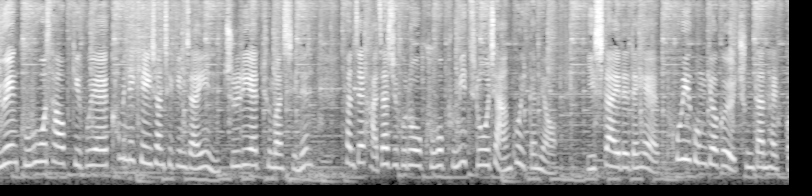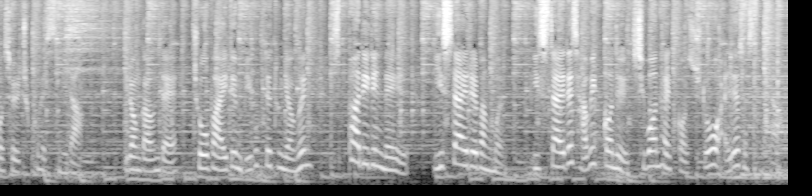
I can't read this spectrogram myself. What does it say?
유엔 구호 사업기구의 커뮤니케이션 책임자인 줄리엣 투마 씨는 현재 가자지구로 구호품이 들어오지 않고 있다며 이스라엘에 대해 포위 공격을 중단할 것을 촉구했습니다. 이런 가운데 조 바이든 미국 대통령은 18일인 내일 이스라엘을 방문, 이스라엘의 자위권을 지원할 것으로 알려졌습니다.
